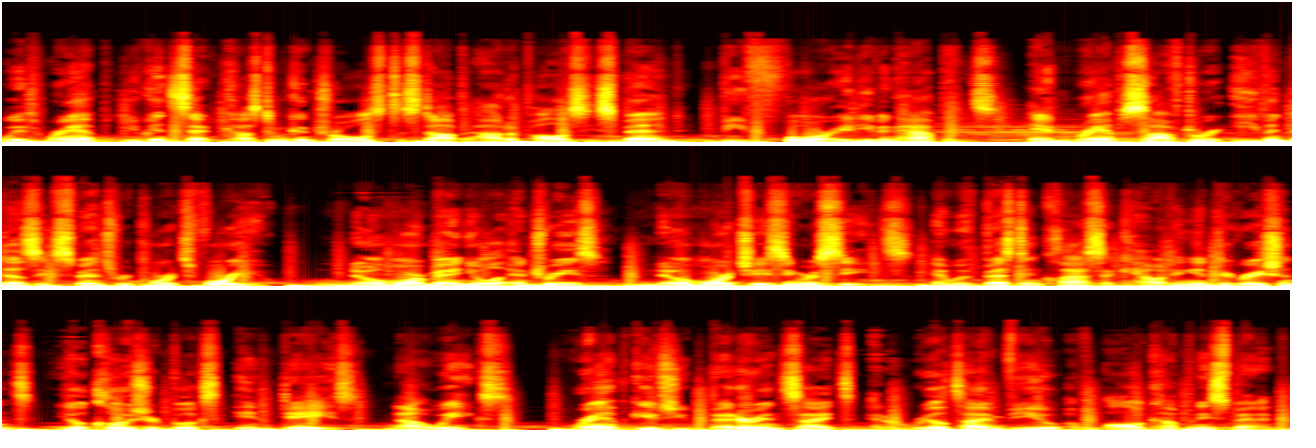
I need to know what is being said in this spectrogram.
With Ramp, you can set custom controls to stop out of policy spend before it even happens. And Ramp software even does expense reports for you. No more manual entries, no more chasing receipts. And with best in class accounting integrations, you'll close your books in days, not weeks. Ramp gives you better insights and a real time view of all company spend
